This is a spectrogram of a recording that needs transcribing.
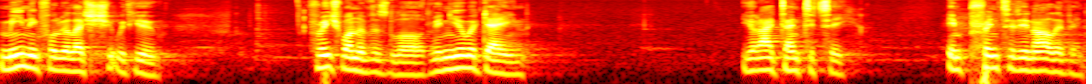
meaningful relationship with you. For each one of us, Lord, renew again your identity imprinted in our living,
